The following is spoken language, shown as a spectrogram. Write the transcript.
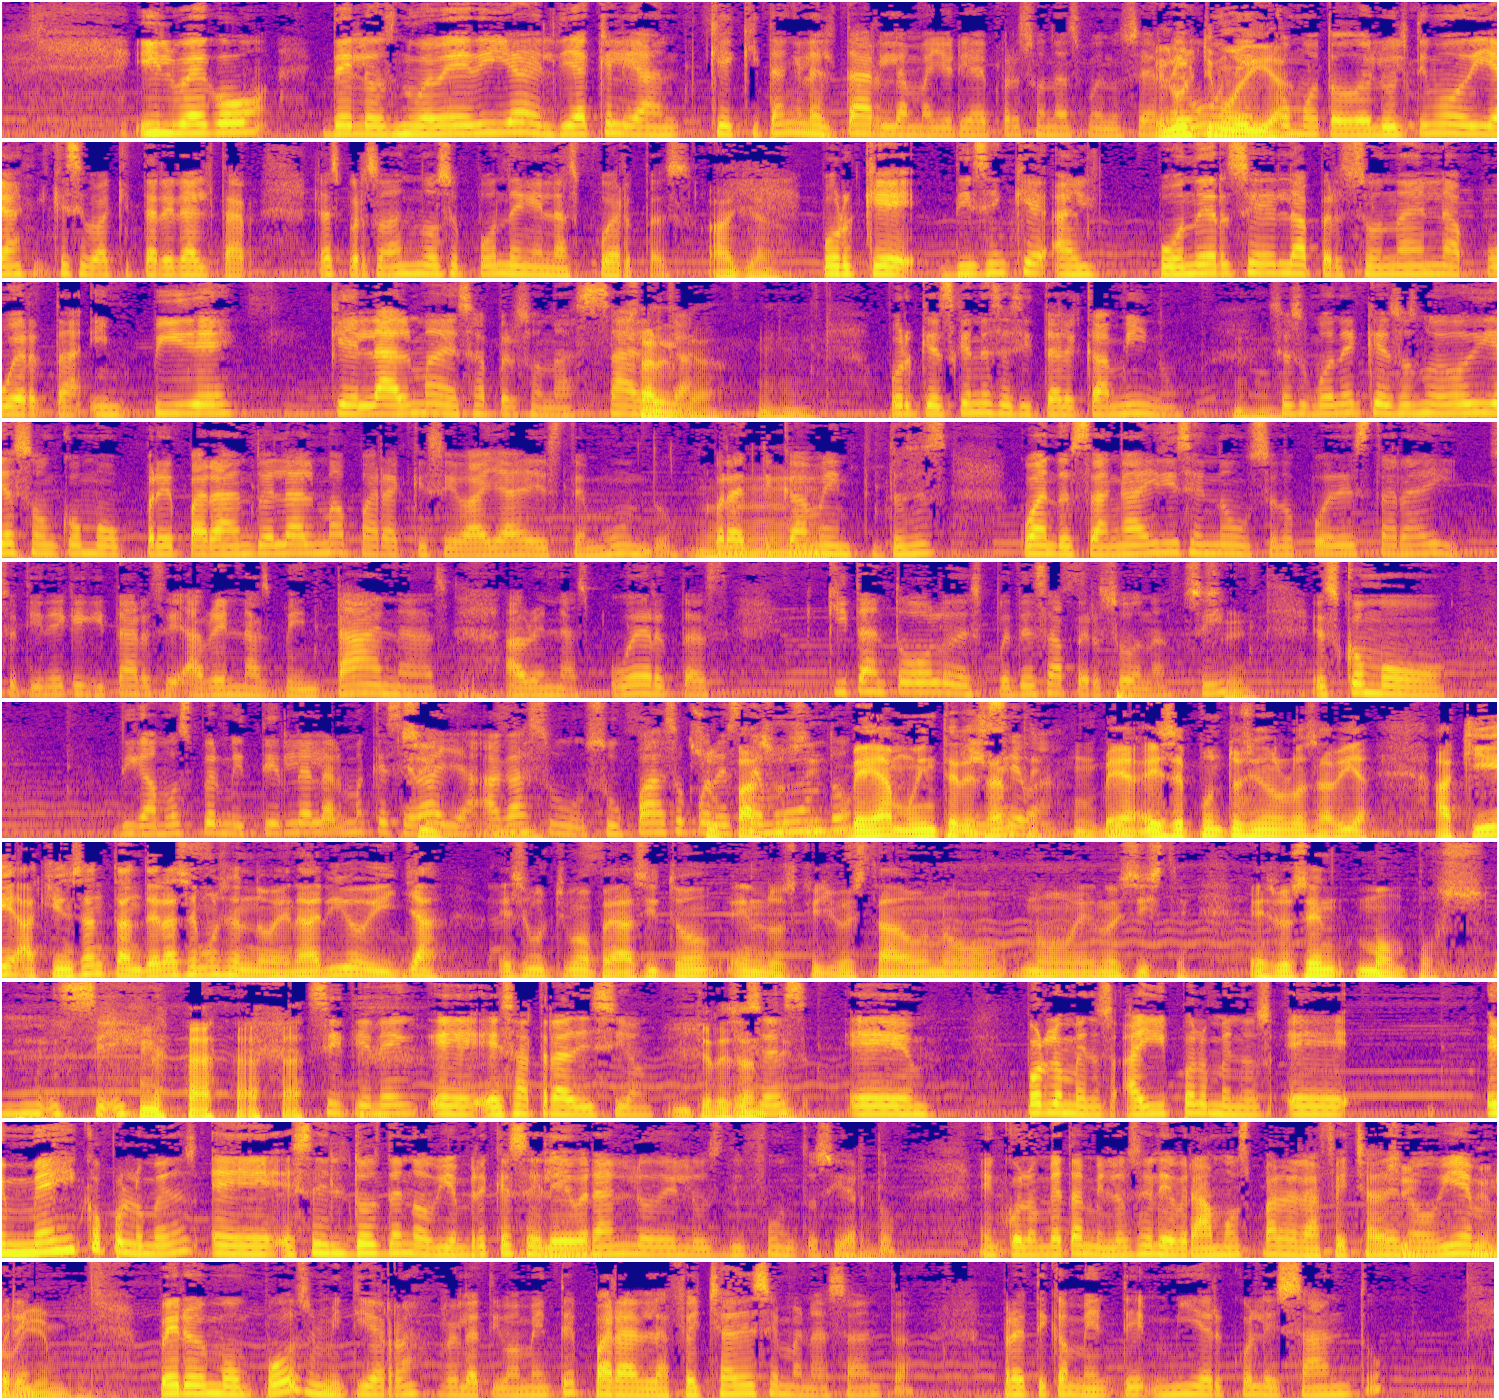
Y luego de los nueve días, el día que le que quitan el altar, la mayoría de personas, bueno, se el último día. como todo el último día que se va a quitar el altar. Las personas no se ponen en las puertas. Ah, ya. Porque dicen que al ponerse la persona en la puerta impide que el alma de esa persona salga. salga porque es que necesita el camino. Se supone que esos nuevos días son como preparando el alma para que se vaya de este mundo, prácticamente. Entonces, cuando están ahí, dicen, no, usted no puede estar ahí, se tiene que quitarse. Abren las ventanas, abren las puertas, quitan todo lo después de esa persona, ¿sí? Es como digamos, permitirle al alma que se vaya, haga su, su paso por este mundo. Vea, muy interesante. Vea, ese punto sí no lo sabía. Aquí, aquí en Santander hacemos el novenario y ya. Ese último pedacito en los que yo he estado no, no, no existe. Eso es en Mompos. Sí, sí tienen eh, esa tradición. Interesante. Entonces, eh, por lo menos, ahí por lo menos... Eh, en México, por lo menos, eh, es el 2 de noviembre que celebran lo de los difuntos, ¿cierto? En Colombia también lo celebramos para la fecha de, noviembre, Pero en Monpós, mi tierra, relativamente, para la fecha de Semana Santa, prácticamente miércoles santo,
